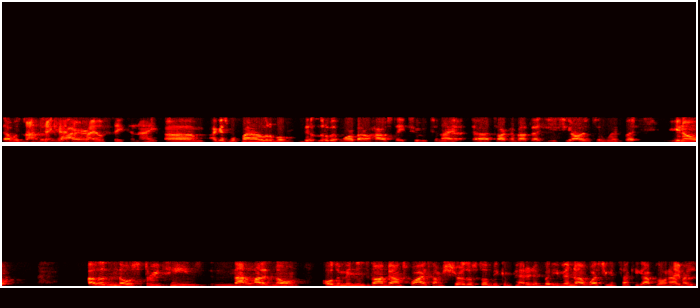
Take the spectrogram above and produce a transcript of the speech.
that was down to the wire. Ohio State tonight. Um, I guess we'll find out a little bit, a little bit more about Ohio State too tonight, uh, talking about that UT Arlington win. But you know, other than those three teams, not a lot is known. Old Dominion's gone down twice. I'm sure they'll still be competitive. But even uh, Western Kentucky got blown out. They by, blew,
